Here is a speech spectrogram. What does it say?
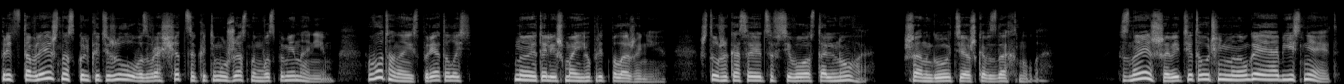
Представляешь, насколько тяжело возвращаться к этим ужасным воспоминаниям? Вот она и спряталась. Но это лишь мое предположение. Что же касается всего остального...» Шанго тяжко вздохнула. «Знаешь, а ведь это очень многое объясняет».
